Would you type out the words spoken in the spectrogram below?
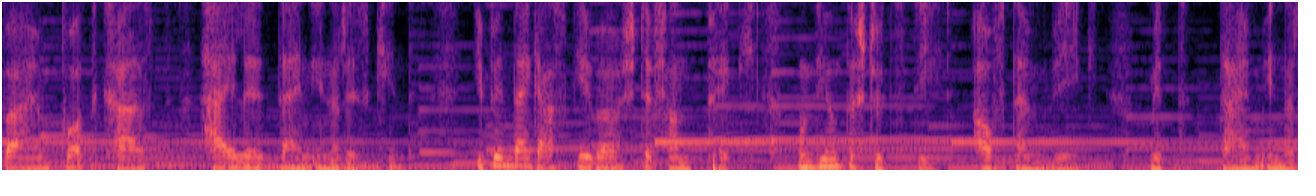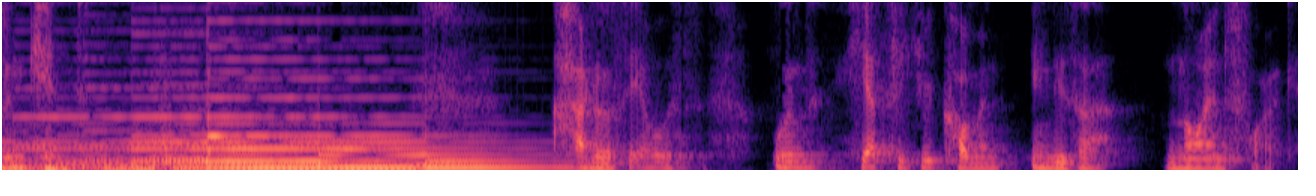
beim Podcast Heile dein inneres Kind. Ich bin dein Gastgeber Stefan Peck und ich unterstütze dich auf deinem Weg mit deinem inneren Kind. Hallo, Servus und herzlich willkommen in dieser neuen Folge.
